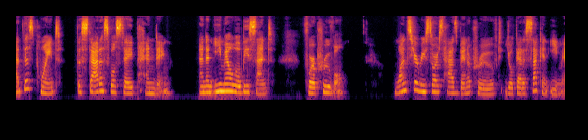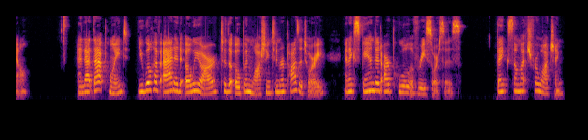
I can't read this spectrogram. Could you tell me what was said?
At this point, the status will say pending, and an email will be sent for approval. Once your resource has been approved, you'll get a second email. And at that point, you will have added OER to the Open Washington repository and expanded our pool of resources. Thanks so much for watching.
